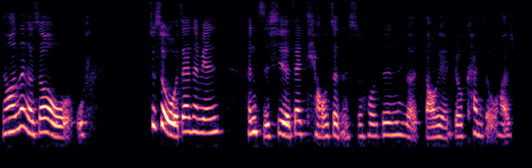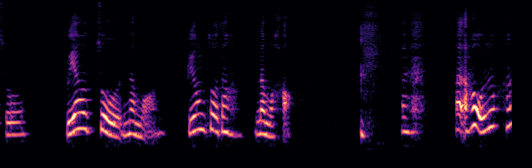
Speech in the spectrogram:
然后那个时候我我就是我在那边很仔细的在调整的时候，就是那个导演就看着我，他说不要做那么不用做到那么好，哎然后我说哈。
